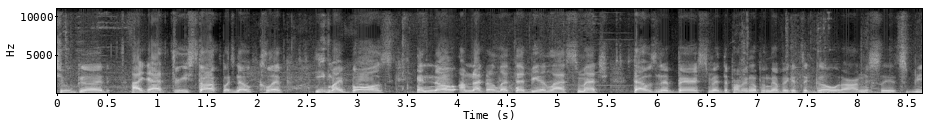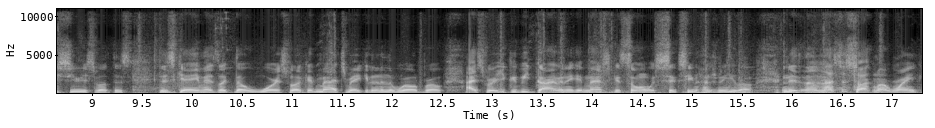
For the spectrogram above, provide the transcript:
Too good. I got three stock but no clip. Eat my balls. And no, I'm not gonna let that be the last match. That was an embarrassment. They're probably gonna put me up against a gold, honestly. Let's be serious about this. This game has like the worst fucking matchmaking in the world, bro. I swear you could be diamond and get matched against someone with 1600 elo. And, this, um, I'm not just talking about rank.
